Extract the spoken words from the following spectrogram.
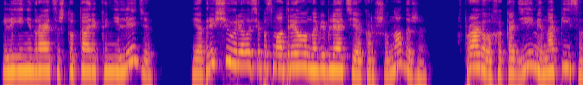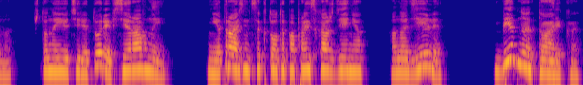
Или ей не нравится, что Тарика не леди? Я прищурилась и посмотрела на библиотекаршу. Надо же правилах Академии написано, что на ее территории все равны. Нет разницы, кто ты по происхождению, а на деле... Бедная Тарика.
